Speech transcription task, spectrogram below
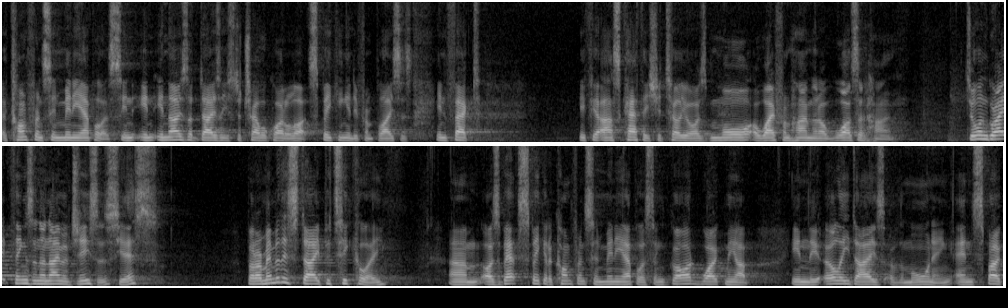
a conference in Minneapolis. In, in, in those days, I used to travel quite a lot, speaking in different places. In fact, if you ask Kathy, she'd tell you I was more away from home than I was at home. Doing great things in the name of Jesus, yes. But I remember this day particularly. Um, I was about to speak at a conference in Minneapolis, and God woke me up in the early days of the morning and spoke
